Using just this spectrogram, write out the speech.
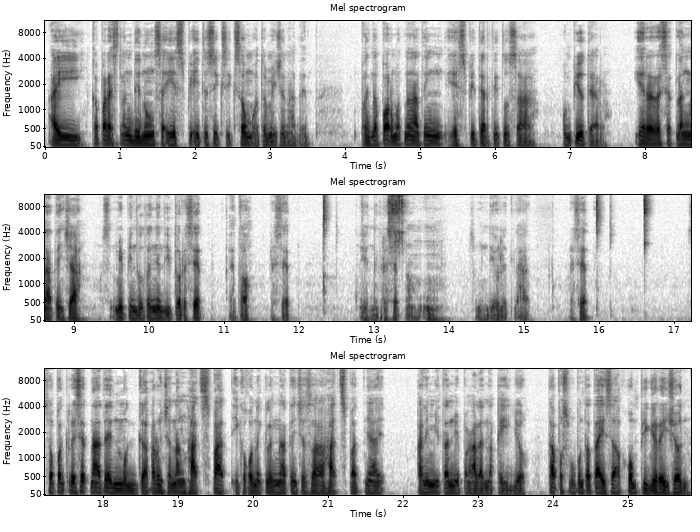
ay kapares lang din nung sa E ESP8266 home automation natin. Pag na-format na natin ESP32 sa computer, i-reset lang natin siya. May pindutan yan dito, reset. Ito, reset. Ayun, nag-reset no. Mm. So, hindi ulit lahat. Reset. So, pag reset natin, magkakaroon siya ng hotspot. Iko-connect lang natin siya sa hotspot niya. Kalimitan may pangalan na Kejo. Tapos pupunta tayo sa configuration.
